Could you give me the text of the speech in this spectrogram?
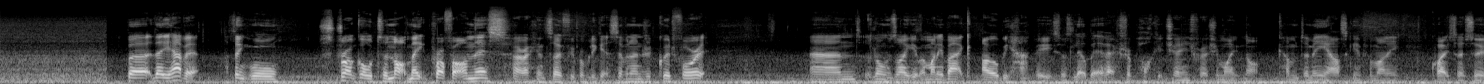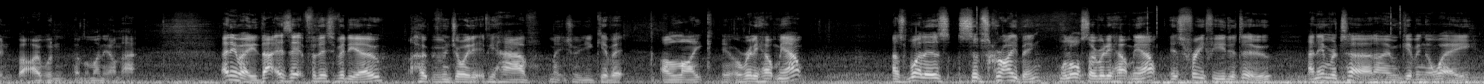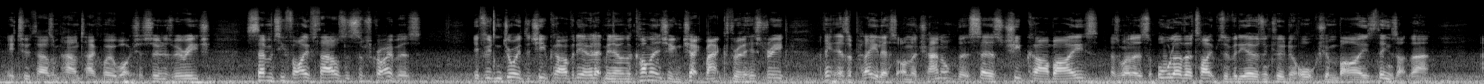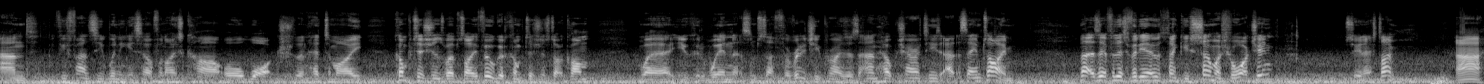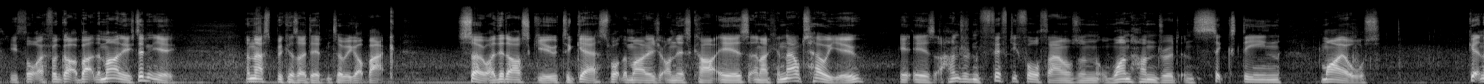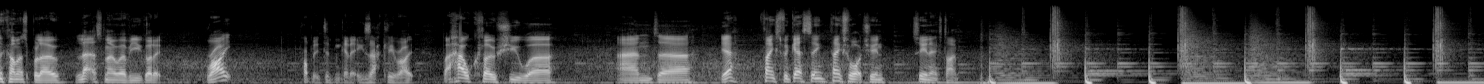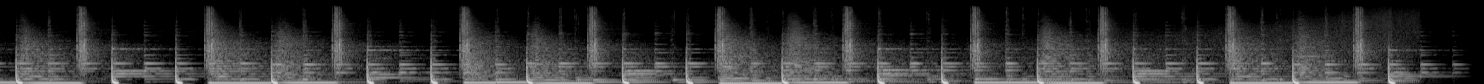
But there you have it. I think we'll struggle to not make profit on this. I reckon Sophie probably get 700 quid for it. And as long as I get my money back, I will be happy. So it's a little bit of extra pocket change for her. She might not come to me asking for money quite so soon, but I wouldn't put my money on that. Anyway, that is it for this video. I hope you've enjoyed it. If you have, make sure you give it a like. It will really help me out. As well as subscribing will also really help me out. It's free for you to do. And in return, I am giving away a £2,000 Tag Heuer watch as soon as we reach 75,000 subscribers. If you've enjoyed the cheap car video, let me know in the comments. You can check back through the history. I think there's a playlist on the channel that says cheap car buys, as well as all other types of videos, including auction buys, things like that. And if you fancy winning yourself a nice car or watch, then head to my competitions website, feelgoodcompetitions.com, where you could win some stuff for really cheap prizes and help charities at the same time. That is it for this video. Thank you so much for watching. See you next time. Ah, you thought I forgot about the mileage, didn't you? And that's because I did until we got back. So I did ask you to guess what the mileage on this car is, and I can now tell you it is 154,116 miles. Get in the comments below, let us know whether you got it right. Probably didn't get it exactly right, but how close you were. And uh, yeah, thanks for guessing, thanks for watching, see you next time.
